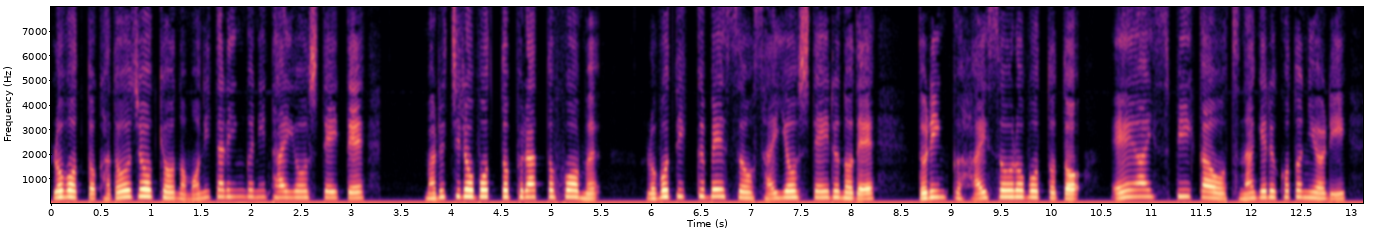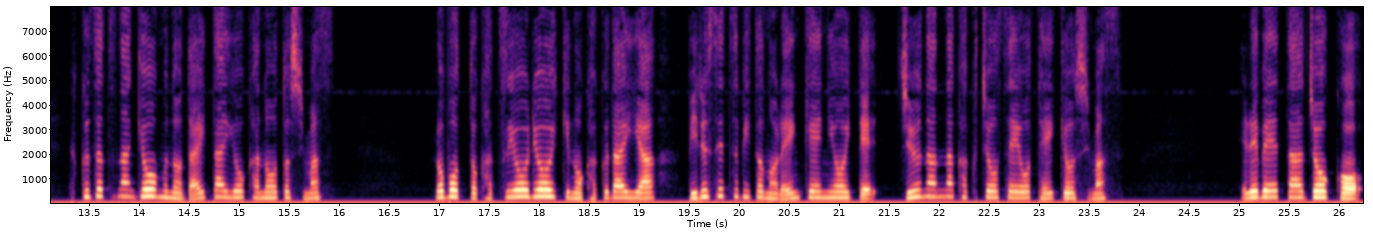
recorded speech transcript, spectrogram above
ロボット稼働状況のモニタリングに対応していてマルチロボットプラットフォームロボティックベースを採用しているのでドリンク配送ロボットと AI スピーカーをつなげることにより複雑な業務の代替を可能とします。ロボット活用領域の拡大やビル設備との連携において柔軟な拡張性を提供します。エレベーター乗降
